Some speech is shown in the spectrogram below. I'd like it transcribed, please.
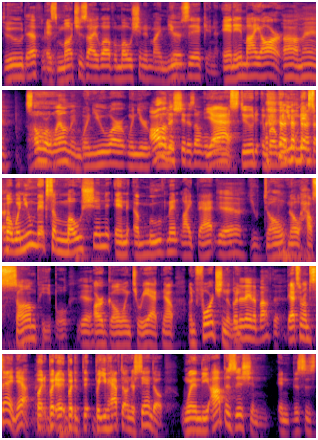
dude, Definitely. as much as I love emotion in my music and, and in my art, oh man, it's overwhelming. when you are when you're All when of you- this shit is overwhelming. Yes, dude. But when you mix, but when you mix emotion in a movement like that, Yeah. you don't know how some people Yeah. are going to react. Now, unfortunately, But it ain't about that. that's what I'm saying. Yeah, but but but but you have to understand though, when the opposition, and this is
